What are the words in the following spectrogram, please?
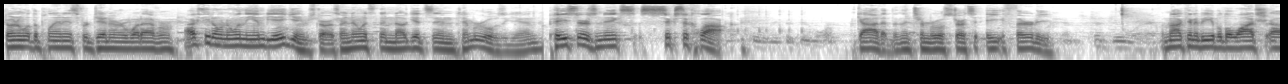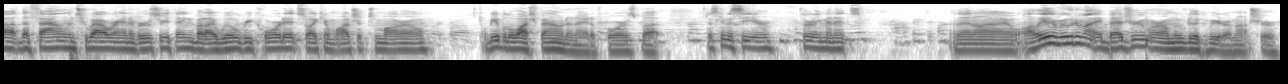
Don't know what the plan is for dinner or whatever. I actually don't know when the NBA game starts. I know it's the Nuggets and Timberwolves again. Pacers, Knicks, 6 o'clock. Got it. Then the Timberwolves starts at 8.30. I'm not going to be able to watch uh, the Fallon two-hour anniversary thing, but I will record it so I can watch it tomorrow. I'll be able to watch Fallon tonight, of course, but just going to see her 30 minutes. And then I'll, I'll either move to my bedroom or I'll move to the computer. I'm not sure.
